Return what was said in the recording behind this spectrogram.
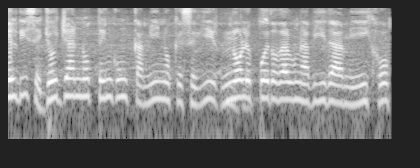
él dice, yo ya no tengo un camino que seguir, no le puedo dar una vida a mi hijo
